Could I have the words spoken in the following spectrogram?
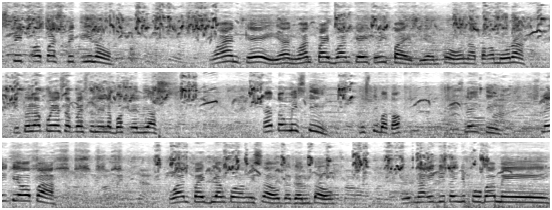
Split Opa, Split Ino. 1K. Yan, 1.5, 1K, 3.5. Yan po, oh, napakamura. Ito lang po yan sa pwesto nila, Boss Elias. Etong Misty. Misty ba to? Slaty. Slaty Opa. 1.5 lang po ang isa, oh. Gaganda, oh. Nakikita niyo po ba, may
